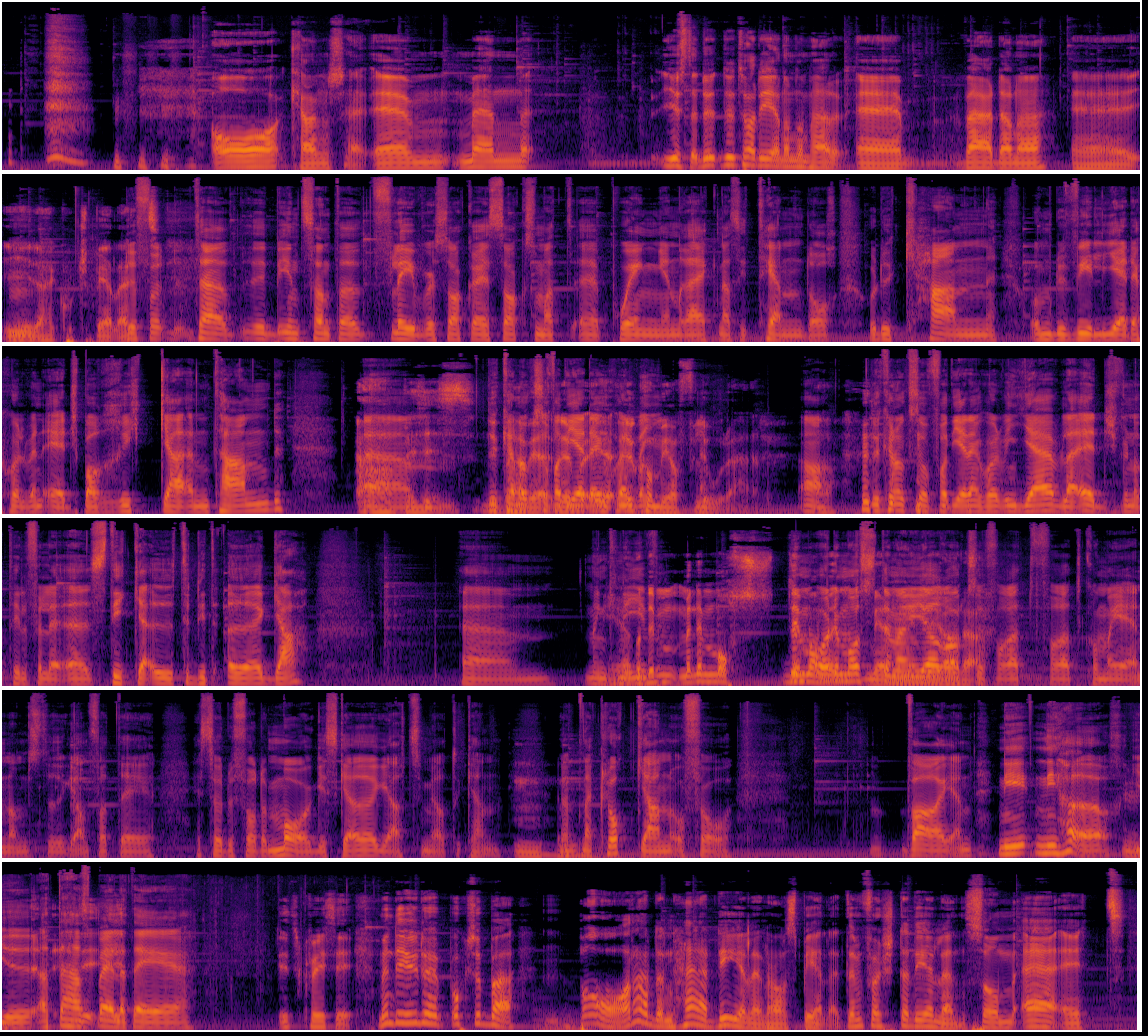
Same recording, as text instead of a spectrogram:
Ja, kanske. Ehm, men just det, du, du tar dig igenom de här eh, världarna eh, i det här kortspelet. Mm. Du får, så här, intressanta flavor-saker är saker som att eh, poängen räknas i tänder och du kan, om du vill ge dig själv en edge, bara rycka en tand. Ja, Ehm, precis. Du kan också nu- ge dig Nu själv kommer en, jag förlora här. ja, du kan också att ge dig själv en jävla edge vid något tillfälle eh, sticka ut ditt öga. Um, men Ja, kniv. och det, men det måste Det, man och det måste man mindre göra också för att, för att komma igenom stugan för att det är så du får det magiska ögat som gör att du kan Mhm. öppna klockan och få vargen. Ni, ni hör ju att det här spelet är... It's crazy. Men det är ju också bara, bara den här delen av spelet, den första delen som är ett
